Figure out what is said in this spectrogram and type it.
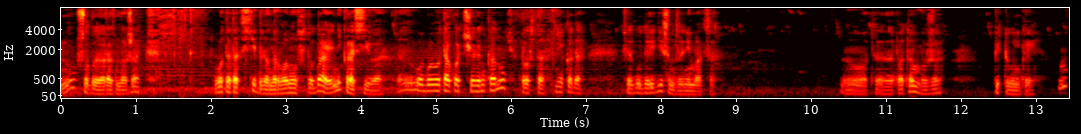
ну, чтобы размножать. Вот этот стебель, он рванулся туда, и некрасиво. Его бы вот так вот черенкануть, просто некогда. Сейчас буду редисом заниматься. Вот, а потом уже петунькой. Ну,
